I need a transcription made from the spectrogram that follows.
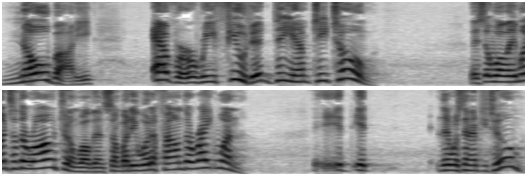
Nobody ever refuted the empty tomb. They said, well, they went to the wrong tomb. Well, then somebody would have found the right one. It, it, there was an empty tomb.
